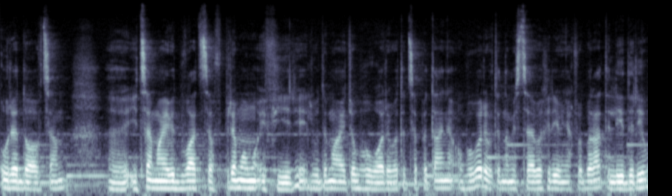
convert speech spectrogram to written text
урядовцям. Е, І це має відбуватися в прямому ефірі. Люди мають обговорювати це питання, обговорювати на місцевих рівнях, вибирати лідерів,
